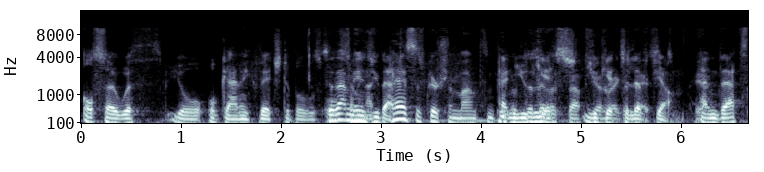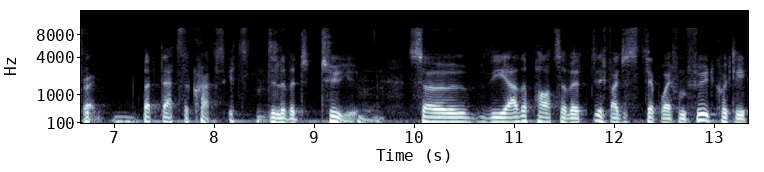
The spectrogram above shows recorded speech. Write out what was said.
also with your organic vegetables. So that means like you that. pay a subscription month and people and you deliver get, stuff. You get delivered, yeah. yeah. And that's the, but that's the crux. It's mm. delivered to you. Mm. So the other parts of it, if I just step away from food quickly,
